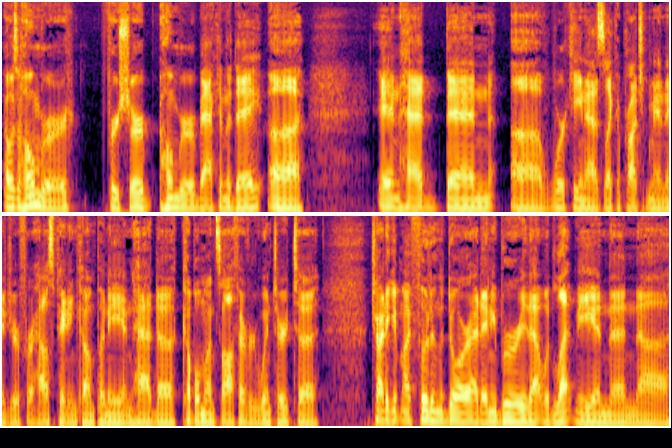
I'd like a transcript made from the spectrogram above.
I was a home brewer for sure, homebrewer back in the day. Uh, and had been uh, working as like a project manager for a house painting company and had a couple months off every winter to try to get my foot in the door at any brewery that would let me. And then uh,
